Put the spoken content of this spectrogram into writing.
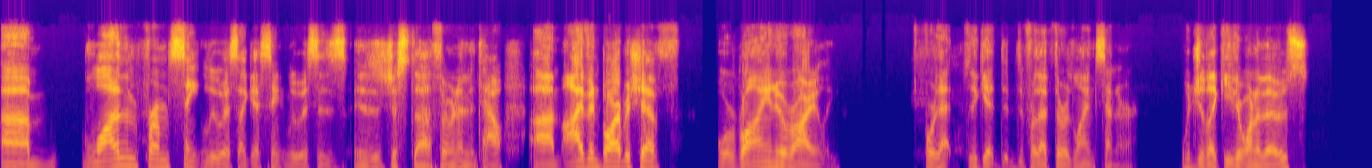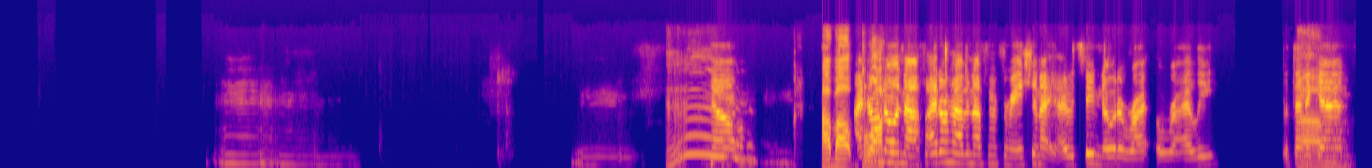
Um, a lot of them from St. Louis. I guess St. Louis is is just uh, thrown in the towel. Um, Ivan Barbashev or Ryan O'Reilly for that to get for that third line center. Would you like either one of those? Mm. Mm, No, How about I Brock? don't know enough. I don't have enough information. I, I would say no to Ri- O'Reilly. But then Um, again,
